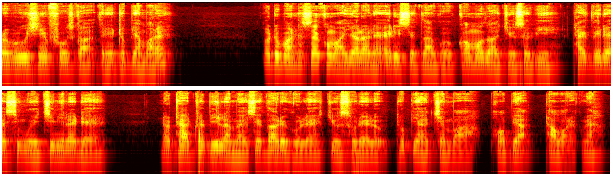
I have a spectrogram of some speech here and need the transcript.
Revolution Force ကသတင်းထုတ်ပြန်ပါတယ် အော်တိုဘာ29မှာရောက်လာတဲ့အဲ့ဒီစစ်သားကိုကောင်းမွန်စွာကြိုဆိုပြီးထိုက်သေးတဲ့စုငွေချီးမြှင့်လိုက်တယ်။နောက်ထပ်ထွက်ပြေးလာမဲ့စစ်သားတွေကိုလည်းကြိုဆိုတယ်လို့ထုတ်ပြန်ချက်မှာဖော်ပြထားပါတယ်ခင်ဗျာ။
